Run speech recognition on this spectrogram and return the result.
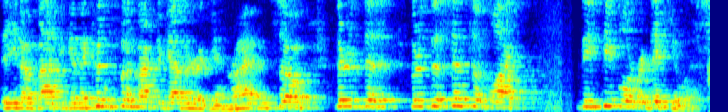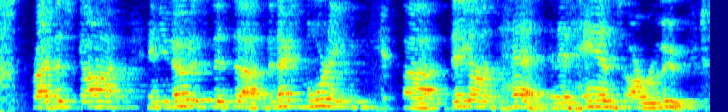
you know, back again. They couldn't put him back together again, right? And so there's this there's this sense of like these people are ridiculous, right? This God, and you notice that uh, the next morning, uh, Dagon's head and his hands are removed.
